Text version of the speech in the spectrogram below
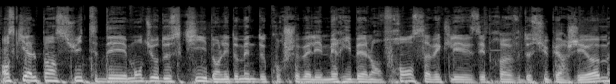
En ski alpin, suite des mondiaux de ski dans les domaines de Courchevel et Méribel en France avec les épreuves de Super Géum.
